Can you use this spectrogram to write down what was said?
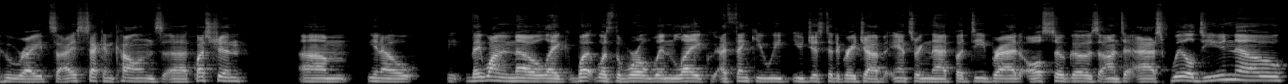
who writes, "I second Colin's uh, question. Um, you know, they want to know like what was the whirlwind like? I think you we, you just did a great job answering that. But D. Brad also goes on to ask, Will, do you know,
